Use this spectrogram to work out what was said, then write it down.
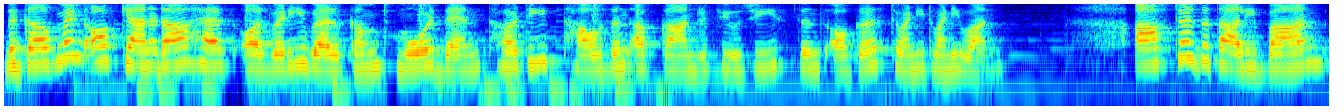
The government of Canada has already welcomed more than 30,000 Afghan refugees since August 2021. After the Taliban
